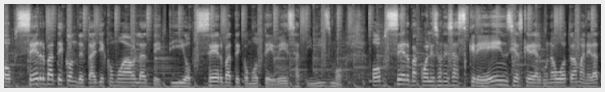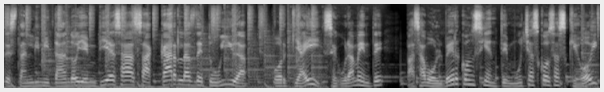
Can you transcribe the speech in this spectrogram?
Obsérvate con detalle cómo hablas de ti, obsérvate cómo te ves a ti mismo, observa cuáles son esas creencias que de alguna u otra manera te están limitando y empieza a sacarlas de tu vida, porque ahí seguramente vas a volver consciente muchas cosas que hoy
